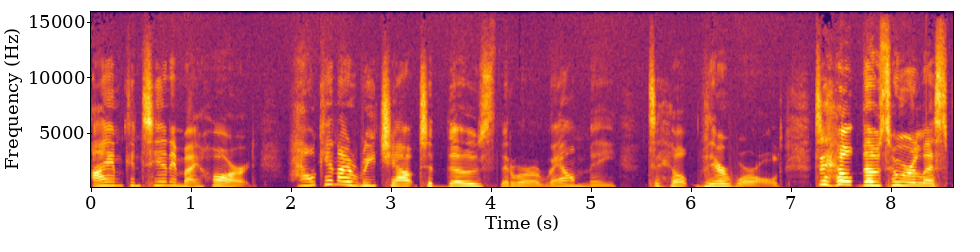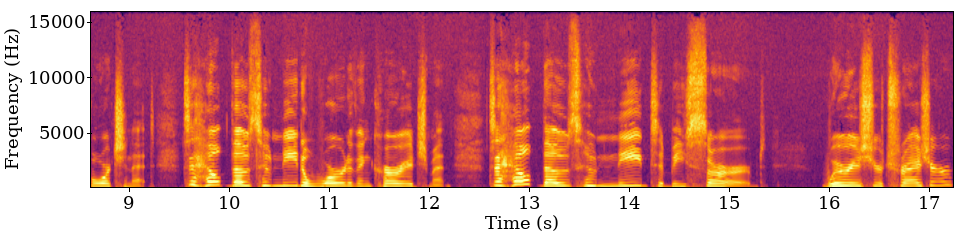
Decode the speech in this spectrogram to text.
I am content in my heart. How can I reach out to those that are around me to help their world, to help those who are less fortunate, to help those who need a word of encouragement, to help those who need to be served? Where is your treasure?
